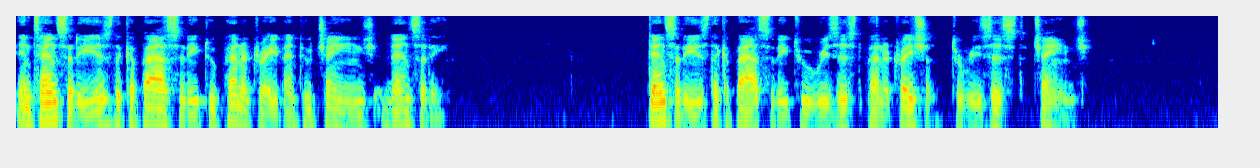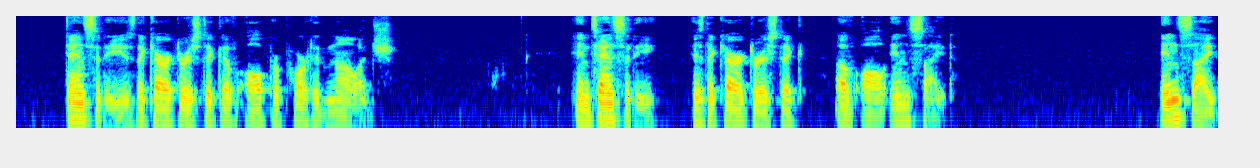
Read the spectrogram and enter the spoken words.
Intensity is the capacity to penetrate and to change density. Density is the capacity to resist penetration, to resist change. Density is the characteristic of all purported knowledge. Intensity is the characteristic of all insight. Insight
